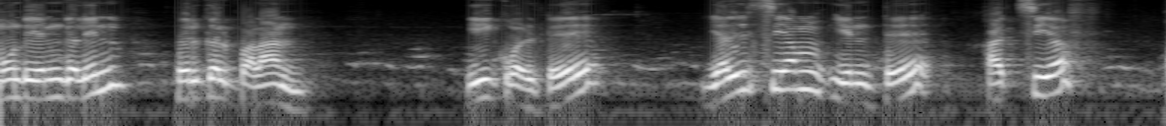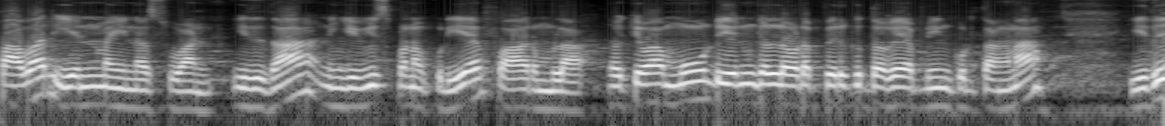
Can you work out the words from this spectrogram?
மூன்று எண்களின் பெருக்கல் பலன் equal to LCM into HCF power N minus one இதுதான் நீங்கள் யூஸ் பண்ணக்கூடிய ஃபார்முலா ஓகேவா மூன்று எண்களோட பெருக்குத்தொகை அப்படின்னு கொடுத்தாங்கன்னா இது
